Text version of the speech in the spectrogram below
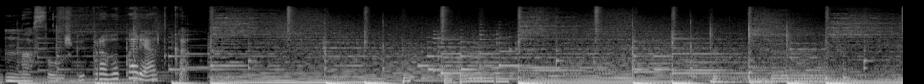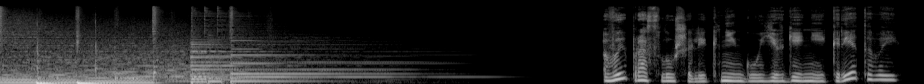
На службе правопорядка. Вы прослушали книгу Евгении Кретовой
